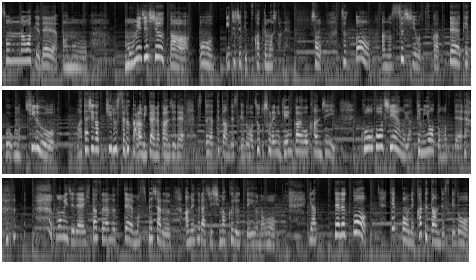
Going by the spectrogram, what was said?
そんなわけで、あの、もみじシューターを一時期使ってましたね。そう。ずっと、あの、寿司を使って結構もうキルを私がキルするからみたいな感じでずっとやってたんですけど、ちょっとそれに限界を感じ、後方支援をやってみようと思って もみじでひたすら塗って、もうスペシャル雨降らししまくるっていうのをやってると、結構ね、勝てたんですけど、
